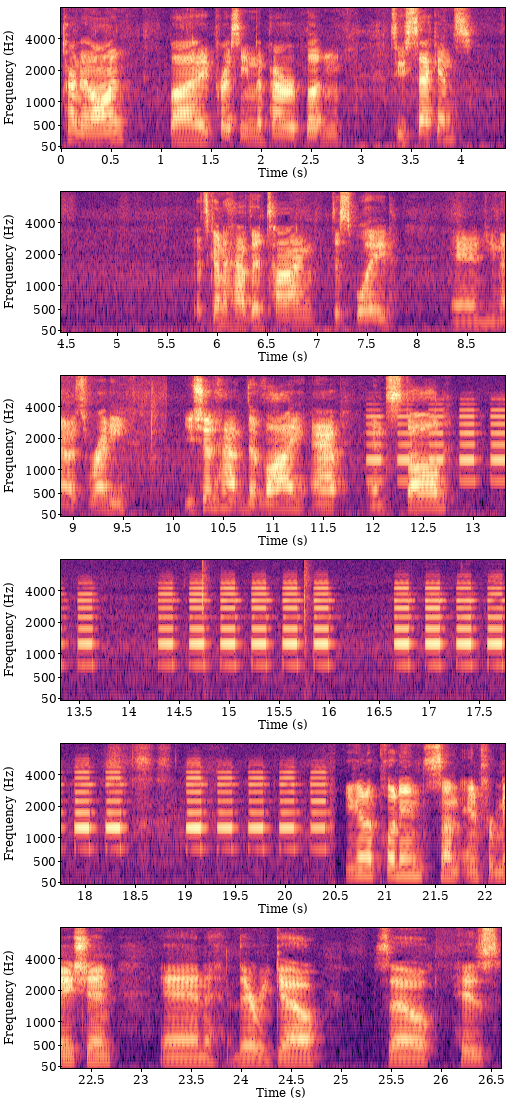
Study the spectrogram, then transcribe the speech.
turn it on by pressing the power button two seconds. It's going to have the time displayed and you know it's ready. You should have the Vi app installed. You're going to put in some information and there we go. So his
